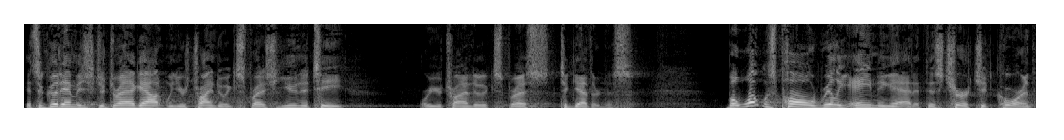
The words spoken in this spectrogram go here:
It's a good image to drag out when you're trying to express unity or you're trying to express togetherness. But what was Paul really aiming at at this church at Corinth,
